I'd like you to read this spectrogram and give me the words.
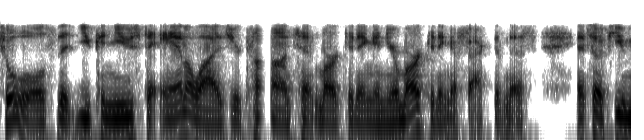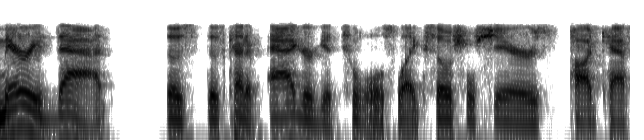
tools that you can use to analyze your content marketing and your marketing effectiveness. And so if you marry that, those those kind of aggregate tools like social shares, podcast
